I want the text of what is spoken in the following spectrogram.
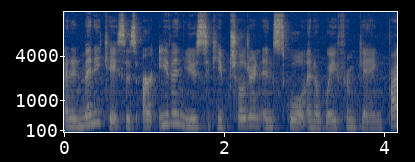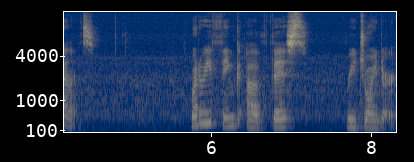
and in many cases are even used to keep children in school and away from gang violence. What do we think of this rejoinder?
